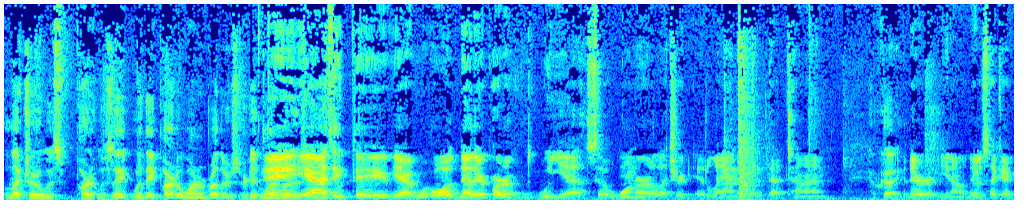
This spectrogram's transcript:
Elektra was part. Was they were they part of Warner Brothers, or did Warner They, Brothers? yeah, I think they. Yeah, well, no, they're part of WEA, so Warner Electric Atlantic at that time. Okay. They're, you know, there was like a.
